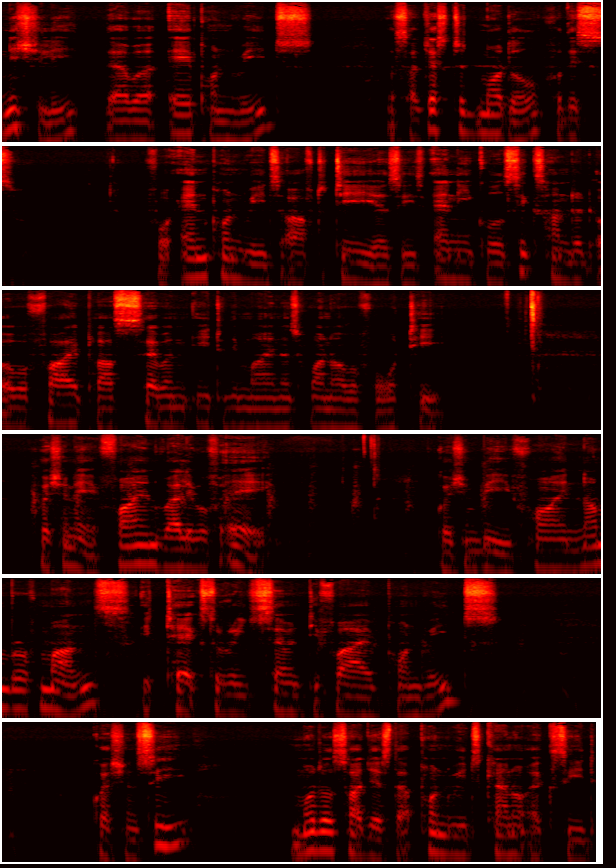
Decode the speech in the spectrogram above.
Initially, there were A pondweeds. The suggested model for this for n pondweeds after t years is n equals 600 over 5 plus 7 e to the minus 1 over 4t. Question A. Find value of A. Question B. Find number of months it takes to reach 75 pondweeds. Question C. Model suggests that pondweeds cannot exceed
